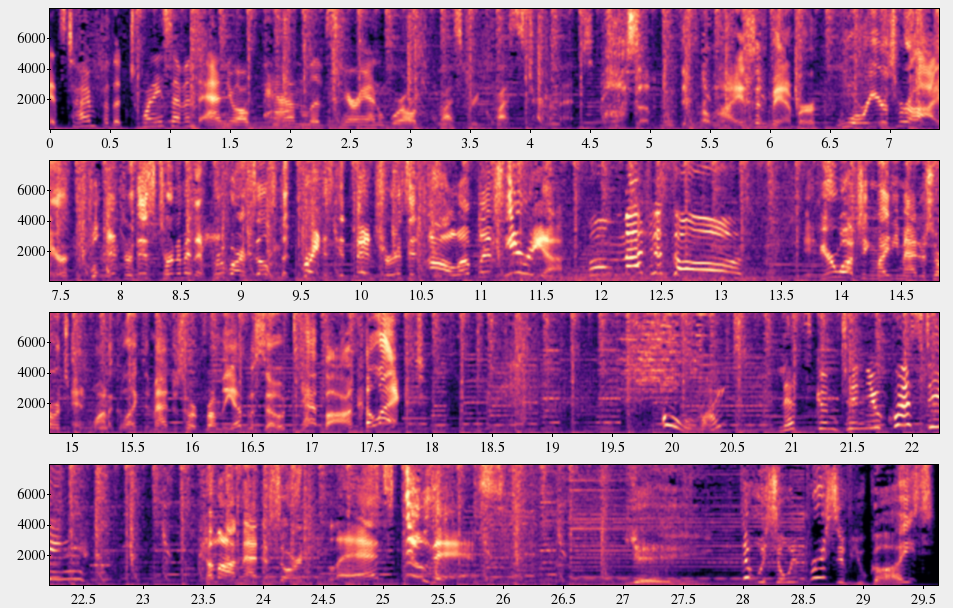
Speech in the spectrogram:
It's time for the 27th annual Pan Lives World Quest Request Tournament. Awesome! The Relias and Vambre, Warriors for Hire, will enter this tournament and prove ourselves the greatest adventurers in all of Livesheria! For Magiswords! If you're watching Mighty Magiswords and want to collect a Magisword from the episode, tap on Collect! All right, let's continue questing! Come on, Magisword, let's do this! Yay! That was so impressive, you guys!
